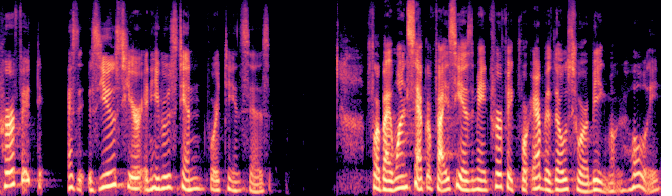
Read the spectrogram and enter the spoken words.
perfect as it is used here in Hebrews 10 14 says, For by one sacrifice he has made perfect forever those who are being made holy,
